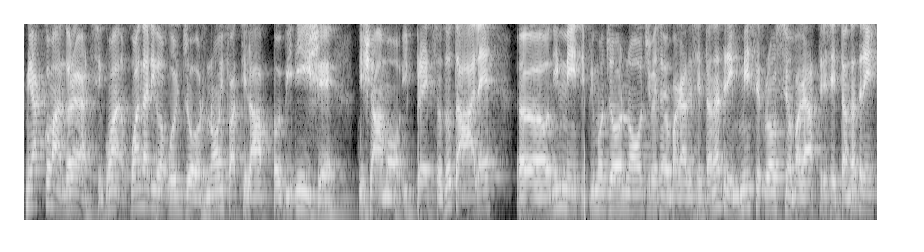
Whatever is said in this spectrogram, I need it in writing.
Mi raccomando ragazzi quando arriva quel giorno infatti l'app vi dice diciamo il prezzo totale Uh, ogni mese il primo giorno oggi per esempio pagate 73 il mese prossimo pagate altri 73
